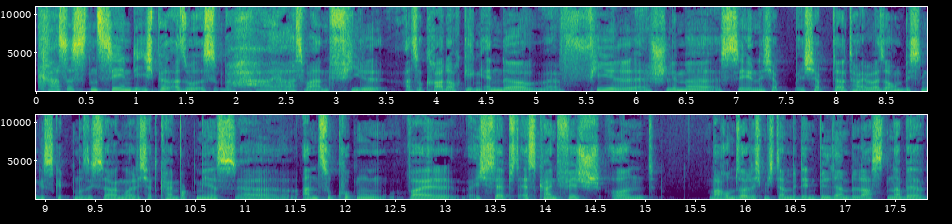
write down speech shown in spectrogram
krassesten Szenen, die ich, also es, ja, es waren viel, also gerade auch gegen Ende, äh, viel schlimme Szenen. Ich habe ich hab da teilweise auch ein bisschen geskippt, muss ich sagen, weil ich hatte keinen Bock, mir es äh, anzugucken, weil ich selbst esse kein Fisch und warum soll ich mich dann mit den Bildern belasten? Aber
